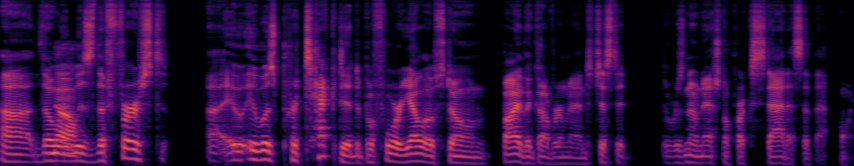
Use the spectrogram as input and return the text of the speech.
uh, though No. it was the first. Uh, it, it was protected before Yellowstone by the government. Just it, there was no national park status at that point.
